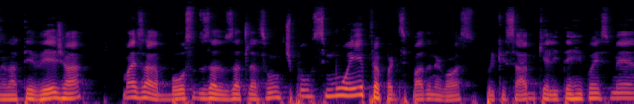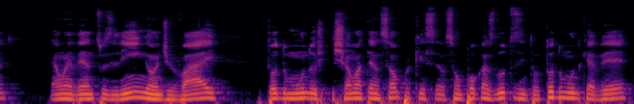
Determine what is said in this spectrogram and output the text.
na TV já, mas a bolsa dos, dos atletas vão, tipo, se moer pra participar do negócio, porque sabe que ali tem reconhecimento, é um evento sling onde vai, todo mundo chama atenção porque são poucas lutas, então todo mundo quer ver.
